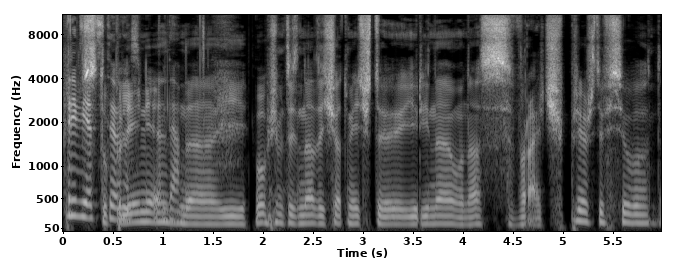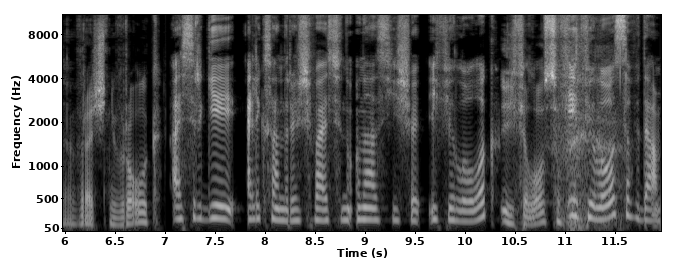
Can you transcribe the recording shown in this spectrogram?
вступление. Да. да. И, в общем-то, надо еще отметить, что Ирина у нас врач, прежде всего, да, врач-невролог. А Сергей Александрович Васин у нас еще и филолог. И философ. И философ, да.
